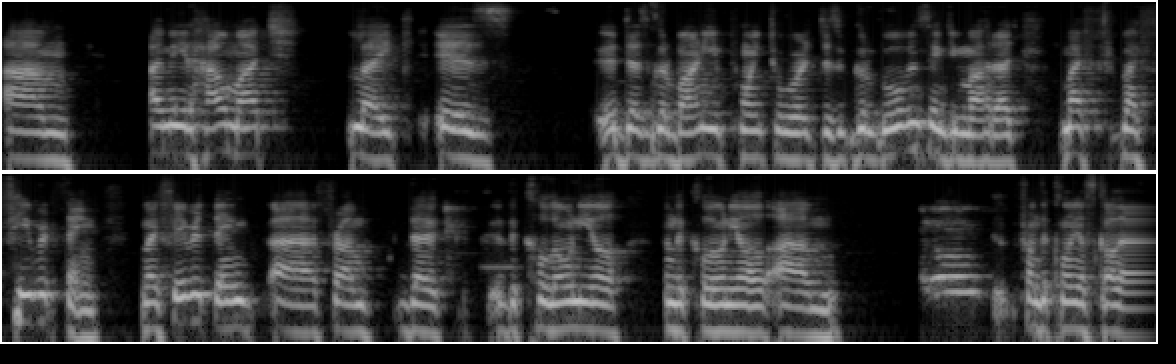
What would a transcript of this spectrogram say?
Um, I mean, how much like is does Gurbani point towards? Does Guru Gobind Singh Ji Maharaj? My my favorite thing, my favorite thing uh, from the the colonial from the colonial um, from the colonial scholar.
